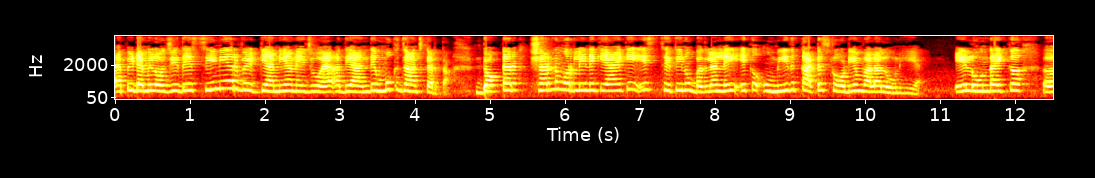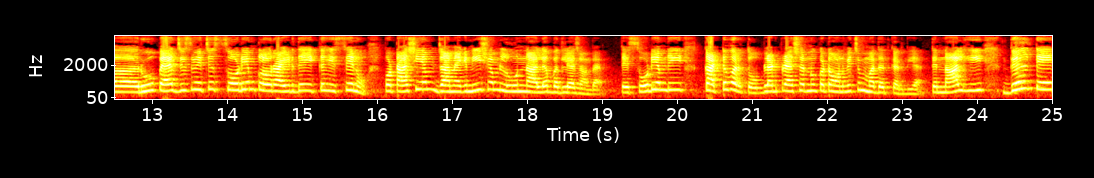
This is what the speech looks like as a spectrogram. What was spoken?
ਐਪੀਡੈਮੀਲੋਜੀ ਦੇ ਸੀਨੀਅਰ ਵਿਗਿਆਨੀਆਂ ਨੇ ਜੋ ਹੈ ਅਧਿਐਨ ਦੇ ਮੁੱਖ ਜਾਂਚਕਰਤਾ ਡਾਕਟਰ ਸ਼ਰਨ ਮੁਰਲੀ ਨੇ ਕਿਹਾ ਹੈ ਕਿ ਇਸ ਸਥਿਤੀ ਨੂੰ ਬਦਲਣ ਲਈ ਇੱਕ ਉਮੀਦ ਘੱਟ ਸੋਡੀਅਮ ਵਾਲਾ ਲੂਣ ਹੀ ਹੈ। ਇਹ ਲੂਣ ਦਾ ਇੱਕ ਰੂਪ ਹੈ, ਜਿਸ ਵਿੱਚ ਸੋਡੀਅਮ ਕਲੋਰਾਈਡ ਦੇ ਇੱਕ ਹਿੱਸੇ ਨੂੰ ਪੋਟਾਸ਼ੀਅਮ ਜਾਂ ਮੈਗਨੀਸ਼ੀਅਮ ਲੂਣ ਨਾਲ ਬਦਲਿਆ ਜਾਂਦਾ ਹੈ ਤੇ ਸੋਡੀਅਮ ਦੀ ਘੱਟ ਵਰਤੋਂ ਬਲੱਡ ਪ੍ਰੈਸ਼ਰ ਨੂੰ ਘਟਾਉਣ ਵਿੱਚ ਮਦਦ ਕਰਦੀ ਹੈ ਤੇ ਨਾਲ ਹੀ ਦਿਲ ਤੇ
